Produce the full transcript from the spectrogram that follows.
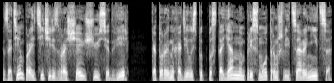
Затем пройти через вращающуюся дверь, которая находилась под постоянным присмотром швейцара Ницца,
